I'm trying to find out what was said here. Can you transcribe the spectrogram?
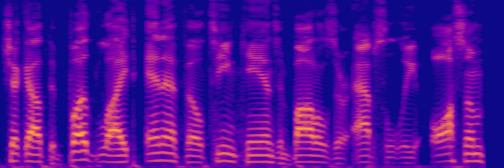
Check out the Bud Light NFL team cans and bottles. They're absolutely awesome.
